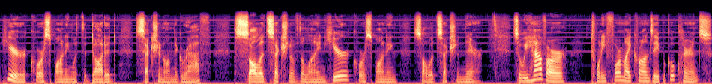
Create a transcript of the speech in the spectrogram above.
here corresponding with the dotted section on the graph. Solid section of the line here corresponding solid section there. So we have our 24 microns apical clearance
